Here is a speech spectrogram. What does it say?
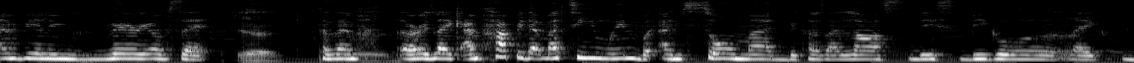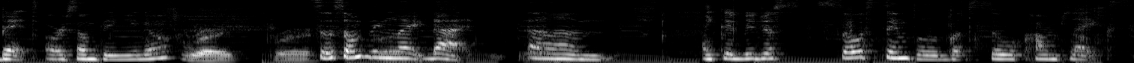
I'm feeling very upset Yeah. because I'm or like I'm happy that my team win, but I'm so mad because I lost this big old like bet or something. You know. Right. Right. So something like that. Um, it could be just so simple but so complex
